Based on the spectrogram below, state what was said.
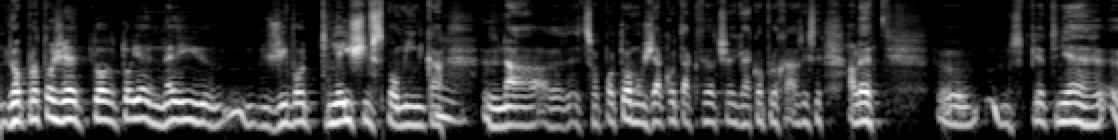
no protože to, to je nejživotnější vzpomínka hmm. na, co potom už jako tak člověk jako prochází si. Ale uh, zpětně uh,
